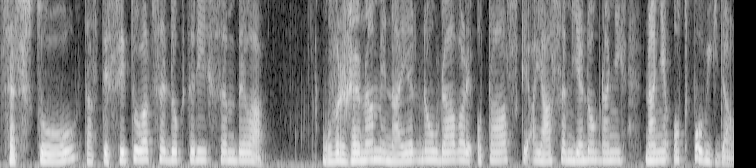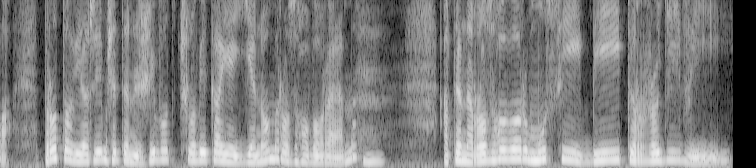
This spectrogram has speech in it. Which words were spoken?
cestu, ta, ty situace, do kterých jsem byla uvržena, mi najednou dávali otázky a já jsem jenom na, nich, na ně odpovídala. Proto věřím, že ten život člověka je jenom rozhovorem a ten rozhovor musí být rodivý.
